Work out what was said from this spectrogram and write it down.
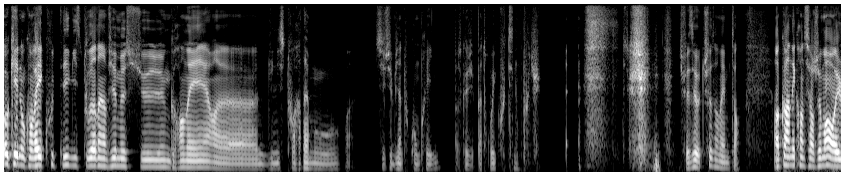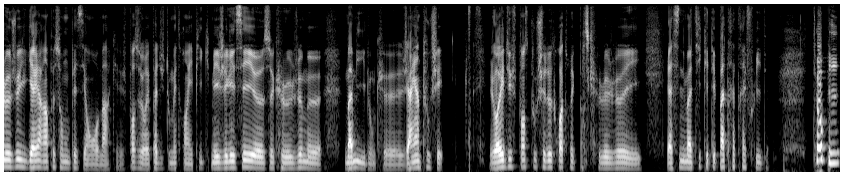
Ok, donc on va écouter l'histoire d'un vieux monsieur, une grand-mère, euh, d'une histoire d'amour. Si j'ai bien tout compris, parce que j'ai pas trop écouté non plus. parce que je, faisais autre chose en même temps. Encore un écran de chargement, le jeu il galère un peu sur mon PC, on remarque. Je pense que j'aurais pas du tout mettre en épique, mais j'ai laissé euh, ce que le jeu m'a mis, donc euh, j'ai rien touché. J'aurais dû, je pense, toucher 2-3 trucs parce que le jeu et la cinématique était pas très très fluide. Tant pis.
